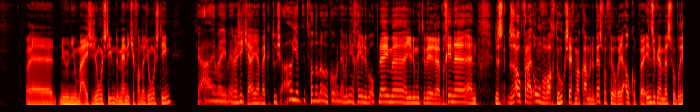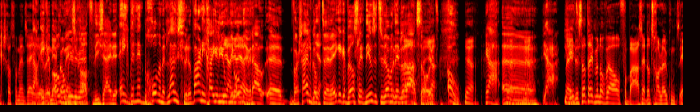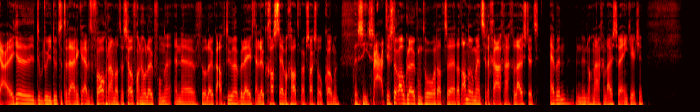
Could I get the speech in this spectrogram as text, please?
Nu een nieuw meisjes-jongensteam. De manager van het jongensteam. Zei, ah, ja, waar zit jij? Ja, bij Katoesje. Oh, jij bent van de Lowenkoorn. En wanneer gaan jullie weer opnemen? En jullie moeten weer eh, beginnen. En dus, dus ook vanuit onverwachte hoek, zeg maar, kwamen er best wel veel... Ja, ook op eh, Instagram best veel berichten gehad van mensen. Hey, Nou, eh, ik heb wanneer ook mensen gehad die zeiden... Hey, ik ben net begonnen met luisteren. Wanneer gaan jullie opnieuw ja, ja. opnemen? Nou, eh, waarschijnlijk over twee weken. Ik heb wel slecht nieuws. Het is wel meteen de De laatste laatste, ooit. Oh, Ja. ja. eh, Ja. Nee, dus dat heeft me nog wel verbaasd. En dat is gewoon leuk om ja, weet je, je doet, je doet het uiteindelijk. We hebben het vooral gedaan omdat we het zelf gewoon heel leuk vonden. En eh, veel leuke avonturen hebben beleefd. En leuke gasten hebben gehad, waar we straks wel opkomen. Precies. Maar het is toch ook leuk om te horen dat, eh, dat andere mensen er graag naar geluisterd hebben. En nu nog naar gaan luisteren, één keertje.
